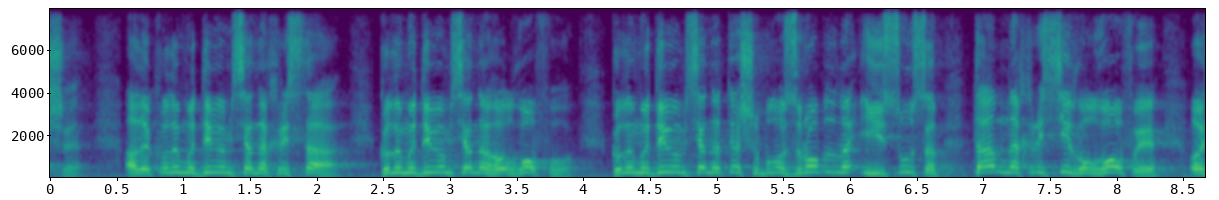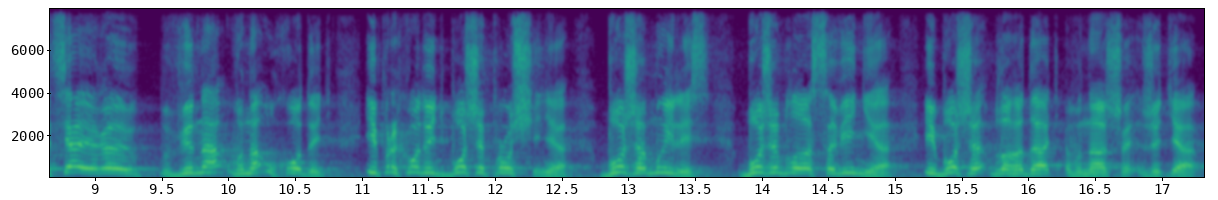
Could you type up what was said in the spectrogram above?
Але коли ми дивимося на Христа, коли ми дивимося на Голгофу, коли ми дивимося на те, що було зроблено Ісусом, там на Христі Голгофи, оця е, вина вона уходить. І приходить Боже прощення, Божа милість, Боже благословіння і Божа благодать в наше життя.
